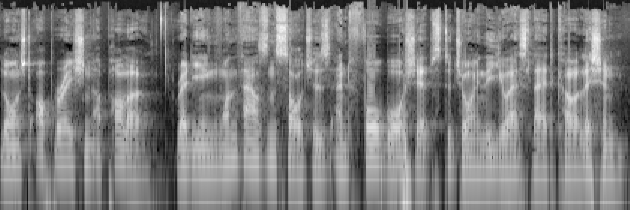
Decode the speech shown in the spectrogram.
launched Operation Apollo, readying 1,000 soldiers and four warships to join the US led coalition.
